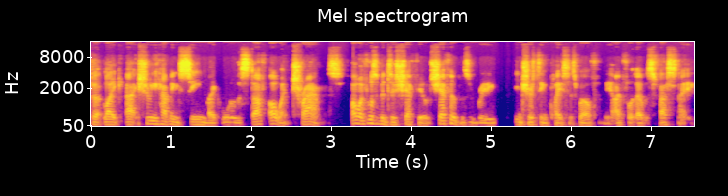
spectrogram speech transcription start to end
but like actually having seen like all of the stuff oh and trams. Oh i've also been to sheffield. Sheffield was a really interesting place as well for me. I thought that was fascinating.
